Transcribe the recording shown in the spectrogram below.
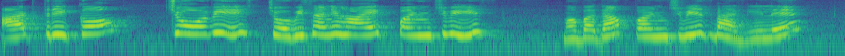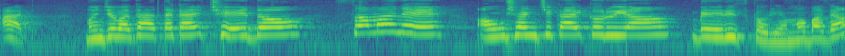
आठ त्रिक चोवीस चोवीस आणि हा एक पंचवीस. मग बघा पंचवीस भागिले आठ. म्हणजे बघा आता काय छेद समान आहे. अंशांची काय करूया? बेरीज करूया. मग बघा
